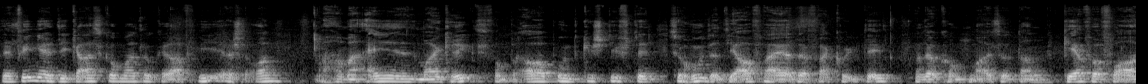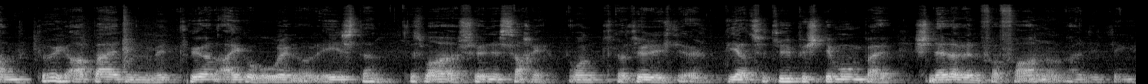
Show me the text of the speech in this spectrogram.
Da fing ja die Gaschromatographie erst an. Da haben wir einen mal gekriegt, vom Brauerbund gestiftet, zur 100-Jahr-Feier der Fakultät. Und da konnte man also dann Gärverfahren durcharbeiten mit höheren Alkoholen und Estern. Das war eine schöne Sache. Und natürlich die Diacetylbestimmung bei schnelleren Verfahren und all die Dinge.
